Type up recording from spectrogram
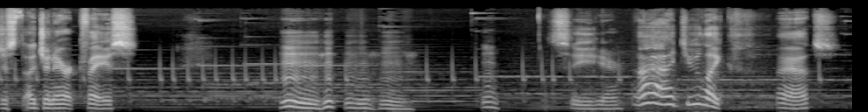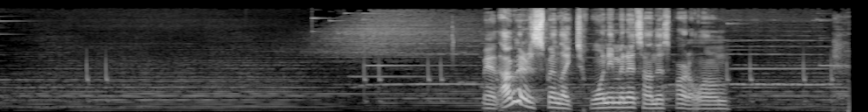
just a generic face. Hmm, hmm, hmm, hmm. hmm. Let's see here. Ah, I do like that. Man, I'm gonna spend like 20 minutes on this part alone.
